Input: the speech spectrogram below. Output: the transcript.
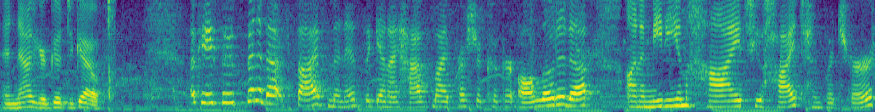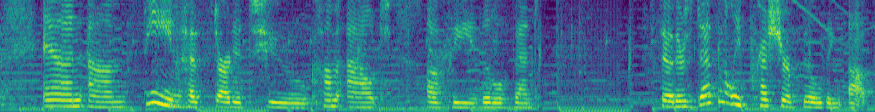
And now you're good to go. Okay, so it's been about five minutes. Again, I have my pressure cooker all loaded up on a medium high to high temperature, and um, steam has started to come out of the little vent. So there's definitely pressure building up,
